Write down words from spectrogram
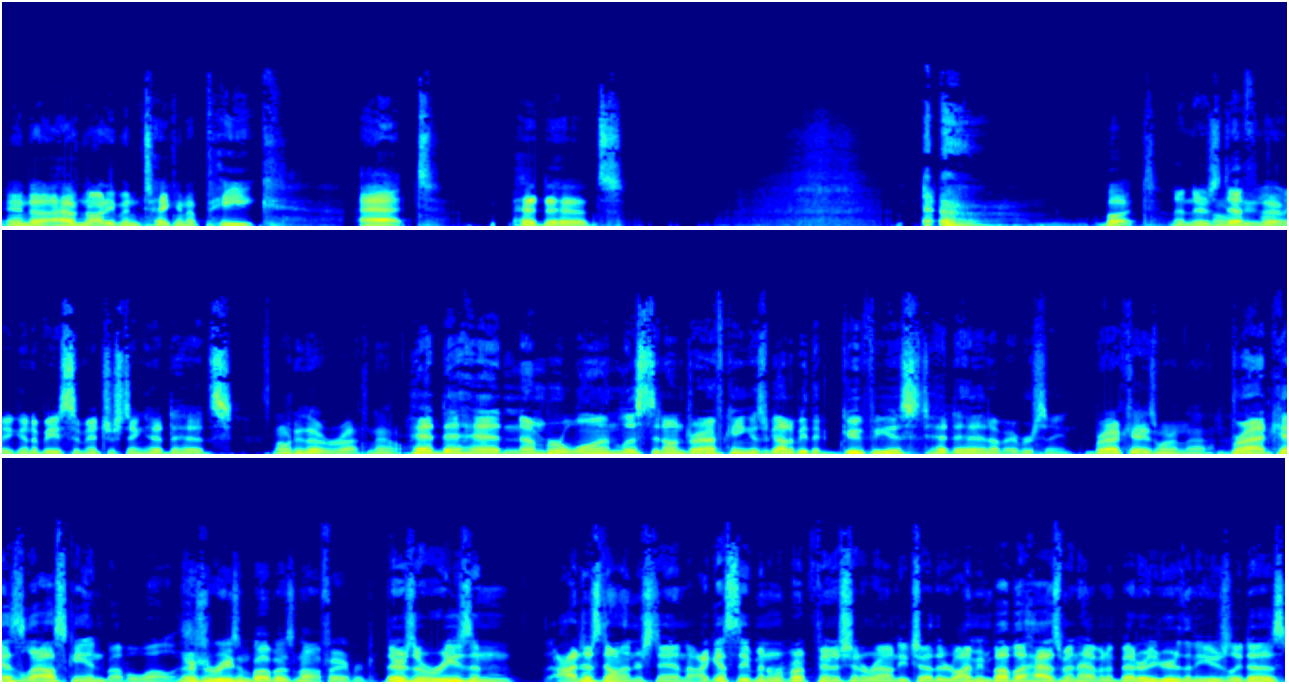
And uh, I have not even taken a peek at head to heads. but And there's Don't do that. definitely going to be some interesting head to heads. I'll do that right now. Head to head number one listed on DraftKings has got to be the goofiest head to head I've ever seen. Brad K is winning that. Brad Keselowski and Bubba Wallace. There's a reason Bubba is not favored. There's a reason. I just don't understand. I guess they've been r- finishing around each other. I mean, Bubba has been having a better year than he usually does.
